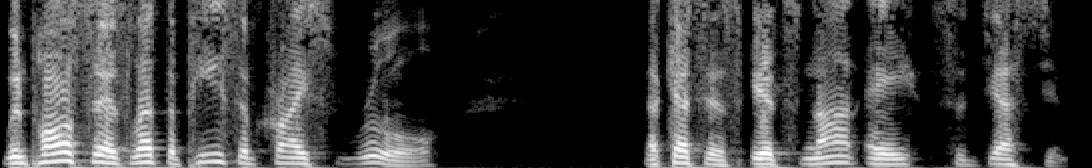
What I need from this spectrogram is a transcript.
When Paul says, let the peace of Christ rule, now catch this, it's not a suggestion.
